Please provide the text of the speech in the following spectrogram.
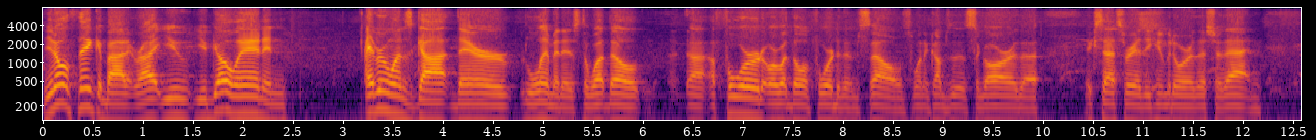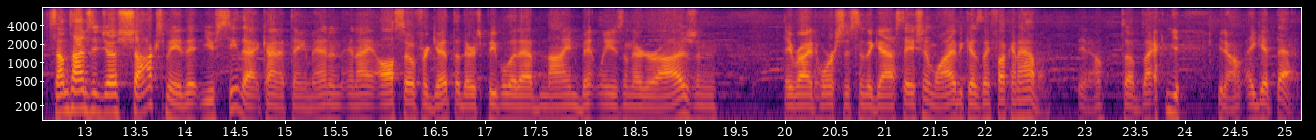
You don't think about it, right? You you go in and everyone's got their limit as to what they'll uh, afford or what they'll afford to themselves when it comes to the cigar, the accessory, or the humidor, or this or that. And sometimes it just shocks me that you see that kind of thing, man. And, and I also forget that there's people that have nine Bentleys in their garage and they ride horses to the gas station. Why? Because they fucking have them, you know. So, you know, I get that.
